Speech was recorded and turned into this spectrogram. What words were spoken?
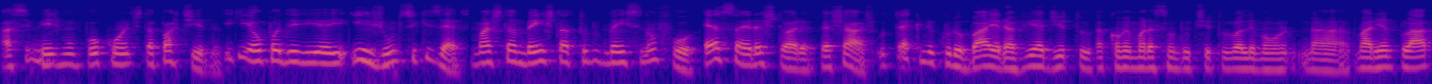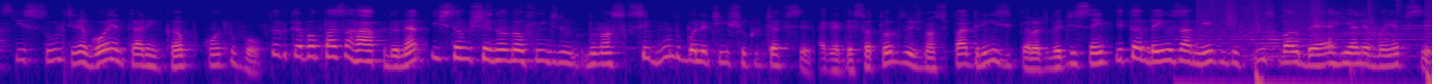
a, si mesmo um pouco antes da partida, e que eu poderia ir junto se quisesse, mas também está tudo bem se não for. Essa era a história. Fecha aspas. O técnico do Bayern havia dito na comemoração do título alemão na Marienplatz que Sul se negou a entrar em campo contra o Wolf. Tudo que é bom passa rápido, né? Estamos chegando ao fim de- do nosso segundo boletim Chucrute FC. Agradeço a todos os nossos padrinhos pela ajuda de sempre e também os amigos do Fußball BR e Alemanha FC.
